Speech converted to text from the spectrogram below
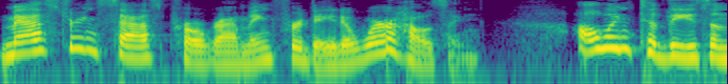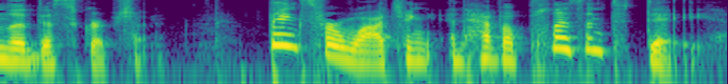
Mastering SAS Programming for Data Warehousing. I'll link to these in the description. Thanks for watching and have a pleasant day.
